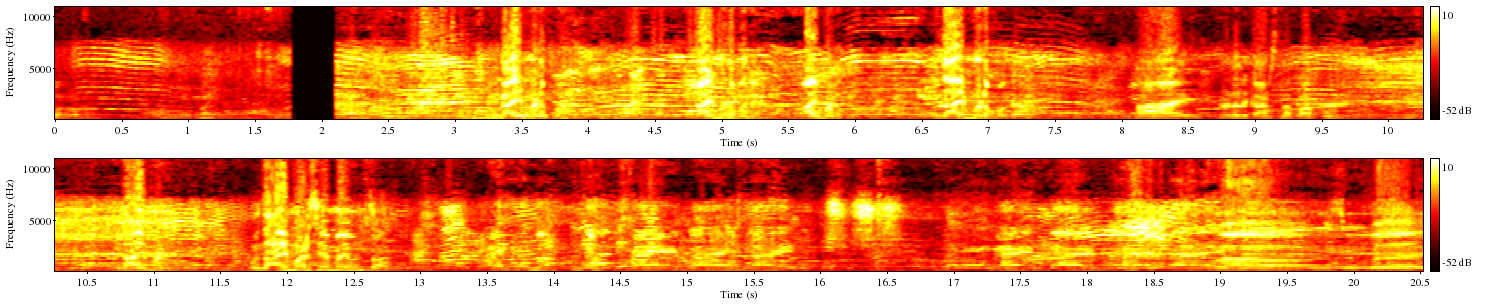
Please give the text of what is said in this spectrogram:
ಬರ್ರೋ. ಹಾಯ್ ಮಾಡಪ್ಪ ಹಾಯ್ ಮಾಡಪ್ಪ ಹಾಯ್ ಮಾಡಪ್ಪ ಒಂದು ಹಾಯ್ ಮಾಡಪ್ಪ ಹಾಯ್ ನೋಡೋದು ಕಾಣಿಸ್ತಾ ಪಾಪು. ಒಂದು ಹಾಯ್ ಮಾಡಿ ಒಂದು ಹಾಯ್ ಮಾಡಿಸಿ ಅಮ್ಮ ಇವಂತ. ಸೂಪರ್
